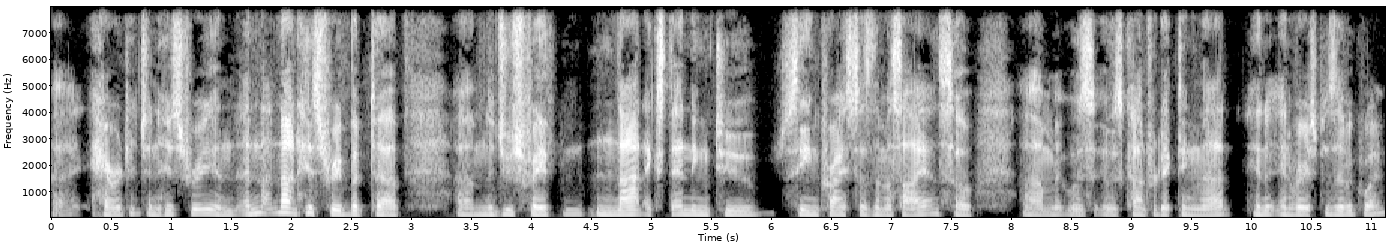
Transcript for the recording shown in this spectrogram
uh, heritage and history, and, and not, not history, but uh, um, the Jewish faith not extending to seeing Christ as the Messiah. So um, it was it was contradicting that in, in a very specific way.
